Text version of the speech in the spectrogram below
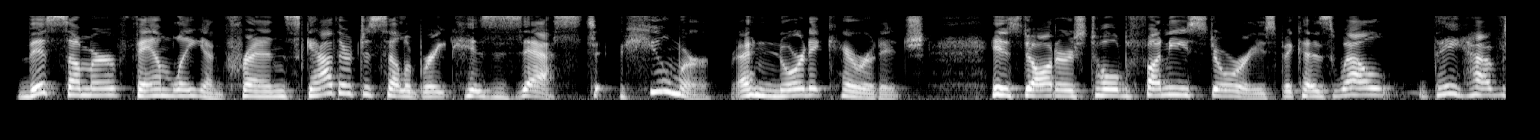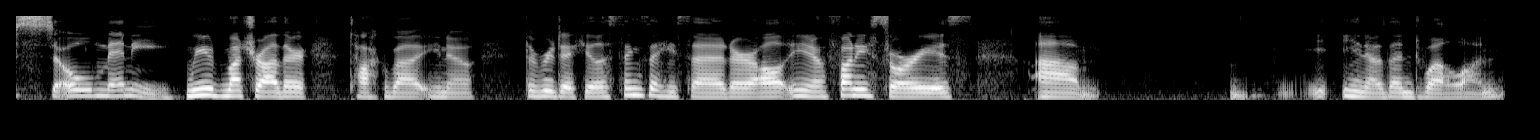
This summer, family and friends gathered to celebrate his zest, humor, and Nordic heritage. His daughters told funny stories because, well, they have so many. We would much rather talk about, you know, the ridiculous things that he said or all, you know, funny stories, um, you know, than dwell on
